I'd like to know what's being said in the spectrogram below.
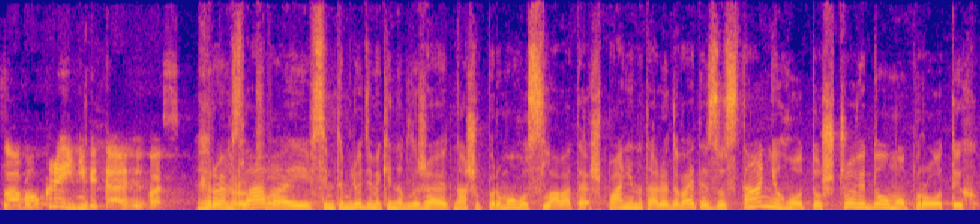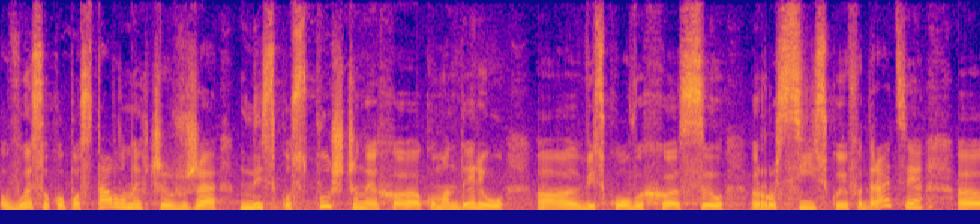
Слава Україні! Вітаю вас! Героям Героям слава, слава. і всім тим людям, які наближають нашу перемогу. Слава теж. Пані Наталю, давайте з останнього. То що відомо про тих високопоставлених чи вже низькоспущених е, командирів е, військових сил Російської Федерації? Е,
